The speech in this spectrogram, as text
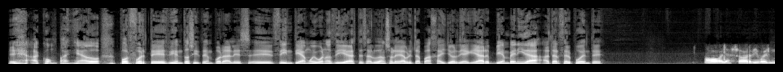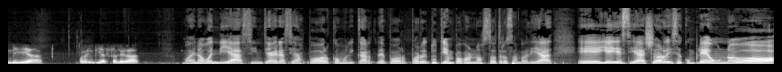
eh, acompañado por fuertes vientos y temporales. Eh, Cintia, muy buenos días, te saludan Soledad Brita Paja y Jordi Aguiar. Bienvenida a Tercer Puente. Hola Jordi, buen día. Buen día Soledad. Bueno, buen día, Cintia. Gracias por comunicar, eh, por, tu tiempo con nosotros en realidad. Eh, y ahí decía Jordi, se cumple un nuevo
